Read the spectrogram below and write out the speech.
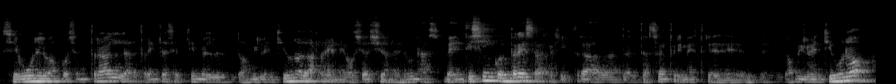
Según el Banco Central, al 30 de septiembre del 2021, las renegociaciones de unas 25 empresas registradas durante el tercer trimestre del 2021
